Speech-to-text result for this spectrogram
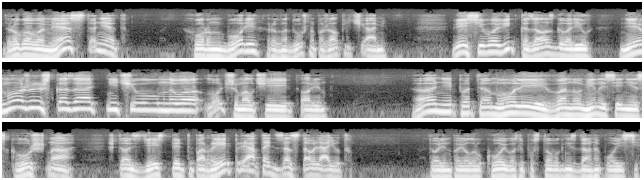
«Другого места нет». Хорн Бори равнодушно пожал плечами. Весь его вид, казалось, говорил, «Не можешь сказать ничего умного, лучше молчи, Торин». А не потому ли в Ануминосе не скучно, что здесь теперь топоры прятать заставляют? Торин повел рукой возле пустого гнезда на поясе.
